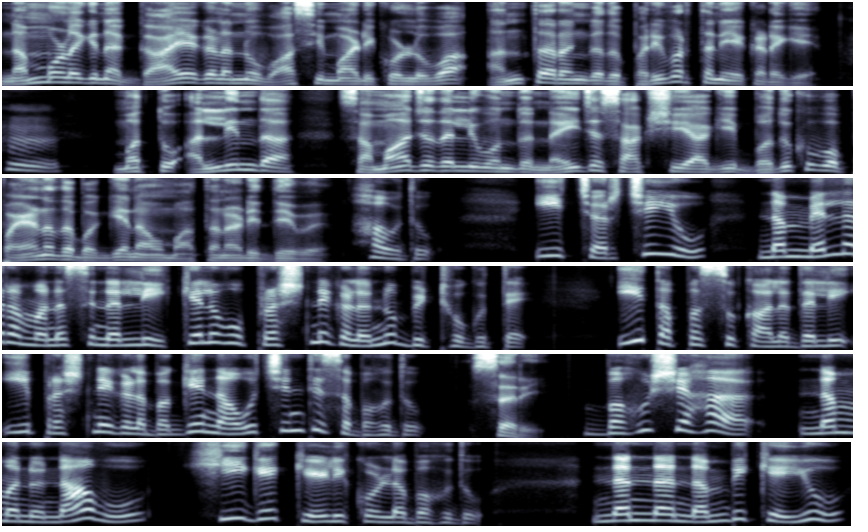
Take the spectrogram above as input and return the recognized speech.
ನಮ್ಮೊಳಗಿನ ಗಾಯಗಳನ್ನು ವಾಸಿ ಮಾಡಿಕೊಳ್ಳುವ ಅಂತರಂಗದ ಪರಿವರ್ತನೆಯ ಕಡೆಗೆ. ಮತ್ತು ಅಲ್ಲಿಂದ ಸಮಾಜದಲ್ಲಿ ಒಂದು ನೈಜ ಸಾಕ್ಷಿಯಾಗಿ ಬದುಕುವ ಪಯಣದ ಬಗ್ಗೆ ನಾವು ಮಾತನಾಡಿದ್ದೇವೆ. ಹೌದು. ಈ ಚರ್ಚೆಯು ನಮ್ಮೆಲ್ಲರ ಮನಸ್ಸಿನಲ್ಲಿ ಕೆಲವು ಪ್ರಶ್ನೆಗಳನ್ನು ಬಿಟ್ಟೋಗುತ್ತೆ. ಈ ತಪಸ್ಸು ಕಾಲದಲ್ಲಿ ಈ ಪ್ರಶ್ನೆಗಳ ಬಗ್ಗೆ ನಾವು ಚಿಂತಿಸಬಹುದು. ಸರಿ. ಬಹುಶಃ ನಮ್ಮನ್ನು ನಾವು ಹೀಗೆ ಕೇಳಿಕೊಳ್ಳಬಹುದು. ನನ್ನ ನಂಬಿಕೆಯು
